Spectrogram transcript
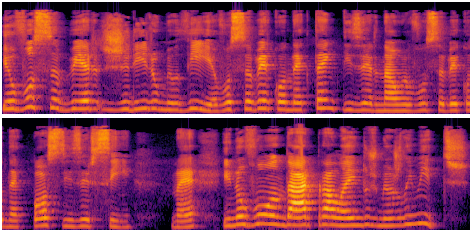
eu vou saber gerir o meu dia, vou saber quando é que tenho que dizer não, eu vou saber quando é que posso dizer sim, né? E não vou andar para além dos meus limites.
